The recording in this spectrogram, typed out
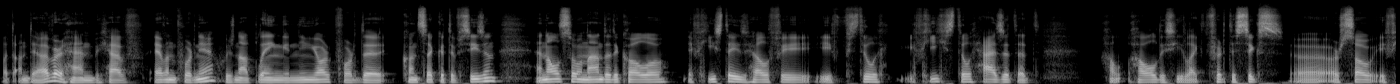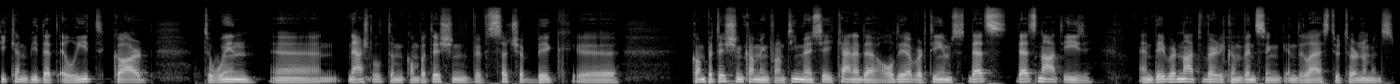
but on the other hand, we have Evan Fournier, who's not playing in New York for the consecutive season, and also Nando De Colo. If he stays healthy, if still if he still has it at how, how old is he? Like 36 uh, or so. If he can be that elite guard to win uh, national team competition with such a big uh, competition coming from Team USA, Canada, all the other teams. That's that's not easy, and they were not very convincing in the last two tournaments.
